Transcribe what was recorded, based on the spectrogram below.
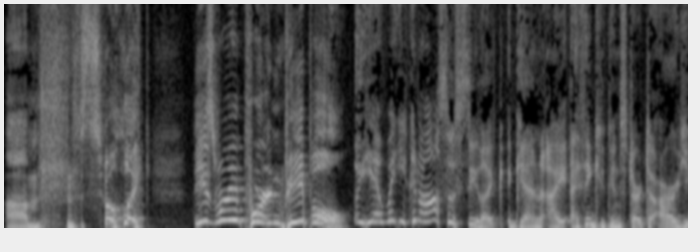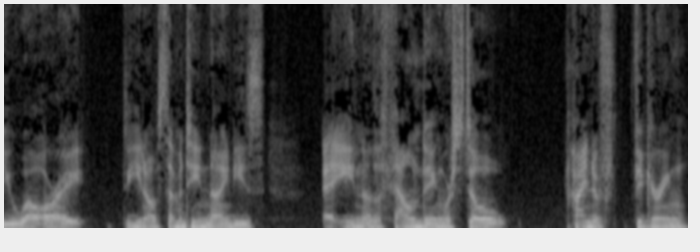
Um, so like these were important people. Yeah, but you can also see, like, again, I, I think you can start to argue, well, all right, you know, 1790s, eh, you know, the founding, we're still kind of figuring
